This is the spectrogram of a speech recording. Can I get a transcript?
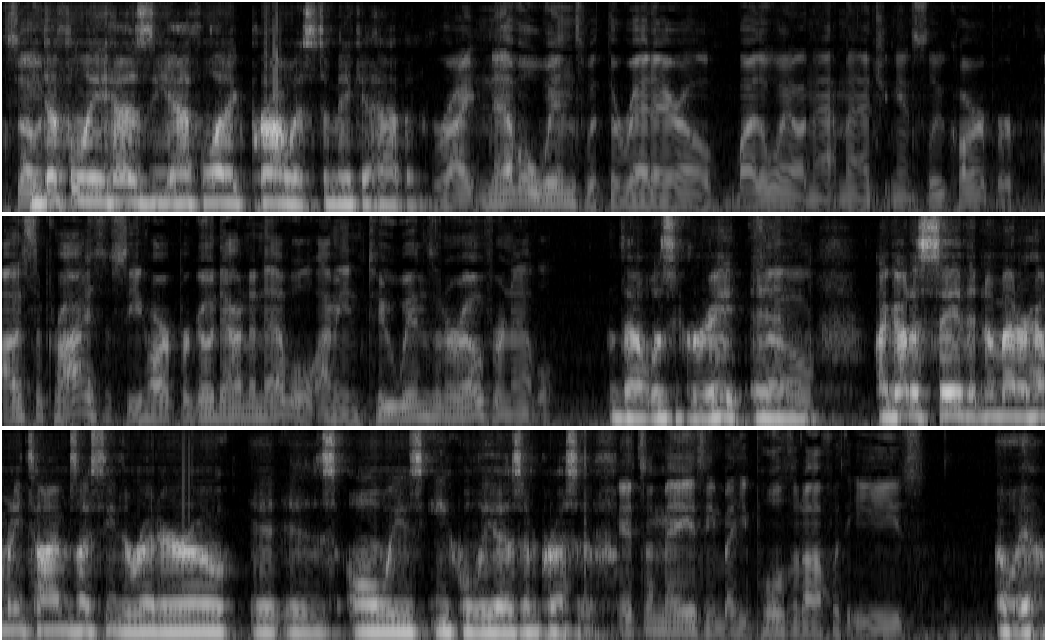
So he definitely has the athletic prowess to make it happen. Right. Neville wins with the red arrow, by the way, on that match against Luke Harper. I was surprised to see Harper go down to Neville. I mean, two wins in a row for Neville. That was great, and I got to say that no matter how many times I see the red arrow, it is always equally as impressive. It's amazing, but he pulls it off with ease. Oh yeah,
